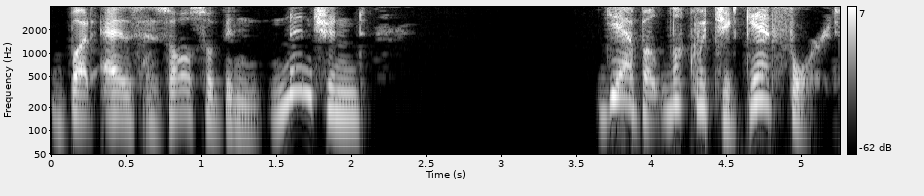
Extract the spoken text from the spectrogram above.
But as has also been mentioned, yeah, but look what you get for it.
